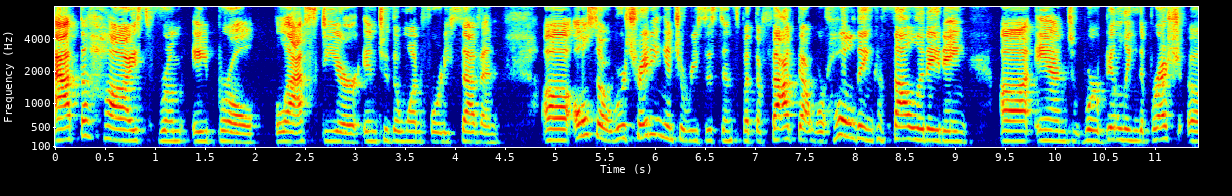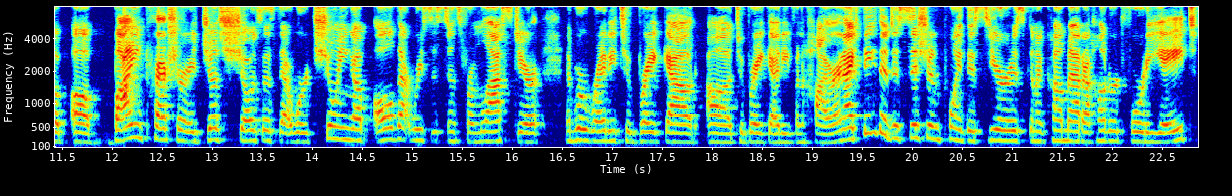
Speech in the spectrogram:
at the highs from April last year into the 147. Uh, also, we're trading into resistance, but the fact that we're holding, consolidating, uh, and we're building the brush of uh, buying pressure. It just shows us that we're chewing up all that resistance from last year, and we're ready to break out uh, to break out even higher. And I think the decision point this year is going to come at 148.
